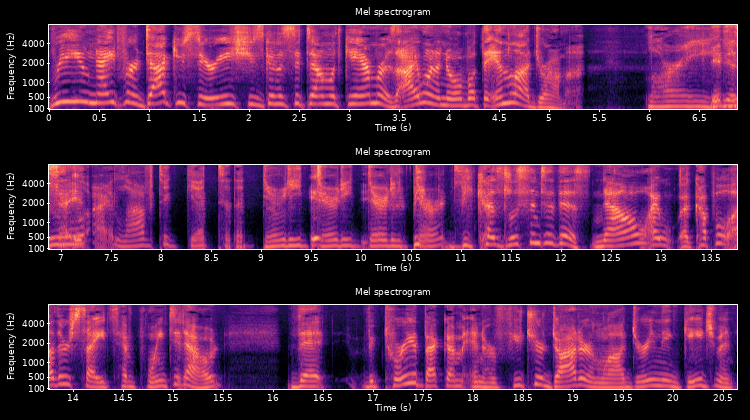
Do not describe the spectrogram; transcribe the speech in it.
Reunite for a docu series. She's going to sit down with cameras. I want to know about the in-law drama. Lori, It is- you, it- I love to get to the dirty, dirty, dirty Be- dirt. because listen to this. Now, I a couple other sites have pointed out that Victoria Beckham and her future daughter-in-law during the engagement,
